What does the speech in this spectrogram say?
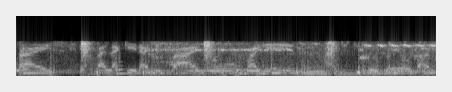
price. If I like it, I just buy. This is who I am. I just keep it real about it.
